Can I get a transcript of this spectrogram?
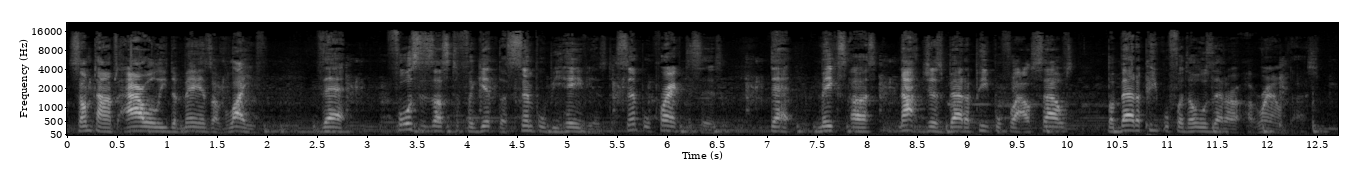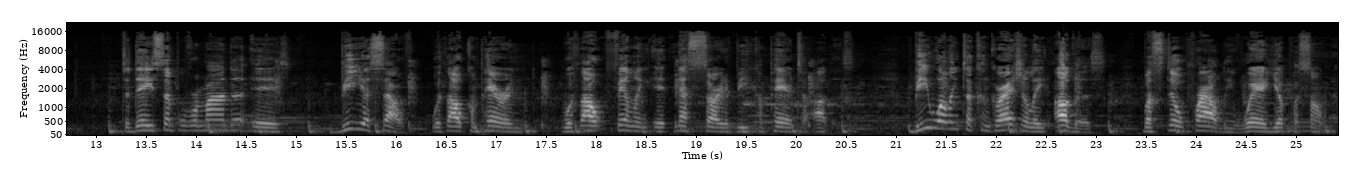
sometimes hourly demands of life that forces us to forget the simple behaviors, the simple practices that makes us not just better people for ourselves, but better people for those that are around us. Today's simple reminder is be yourself without comparing, without feeling it necessary to be compared to others. Be willing to congratulate others, but still proudly wear your persona.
